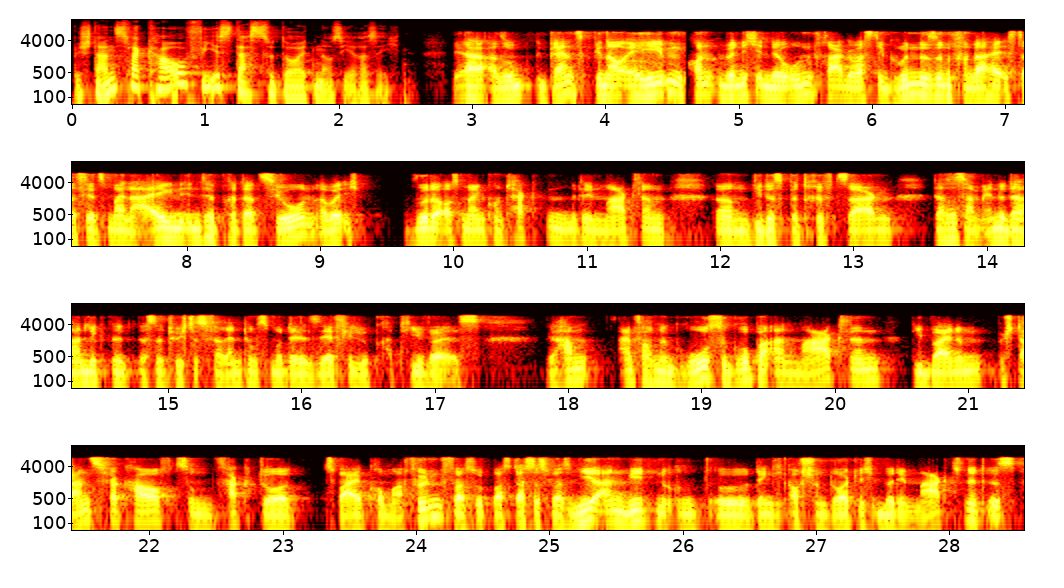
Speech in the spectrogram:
Bestandsverkauf. Wie ist das zu deuten aus Ihrer Sicht? Ja, also ganz genau erheben konnten wir nicht in der Umfrage, was die Gründe sind. Von daher ist das jetzt meine eigene Interpretation. Aber ich würde aus meinen Kontakten mit den Maklern, ähm, die das betrifft, sagen, dass es am Ende daran liegt, dass natürlich das Verrentungsmodell sehr viel lukrativer ist. Wir haben einfach eine große Gruppe an Maklern, die bei einem Bestandsverkauf zum Faktor 2,5, was, was das ist, was wir anbieten und äh, denke ich auch schon deutlich über dem Marktschnitt ist,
